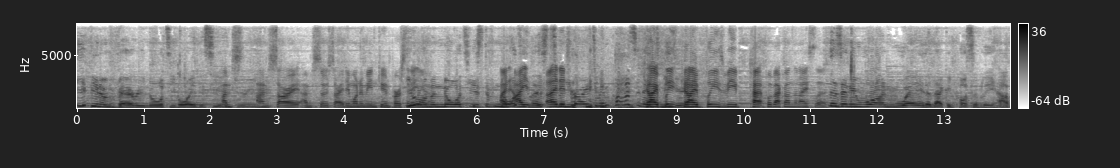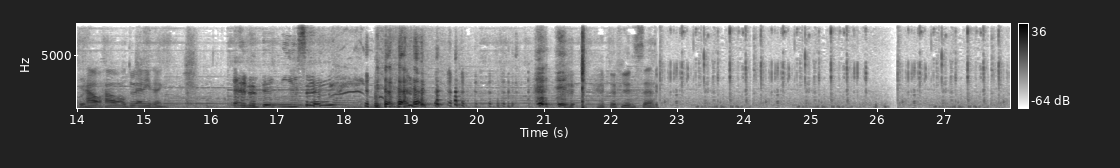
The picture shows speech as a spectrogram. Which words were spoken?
You've been a very naughty boy this year, I'm Dream. I'm sorry. I'm so sorry. I didn't want to mean to impersonate You're on the naughtiest of naughty I- lists I didn't- trying to impersonate Can I please? me, Can I please be put back on the nice list? There's only one way that that could possibly happen. How? How? I'll do anything. Anything you say? If you insist.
